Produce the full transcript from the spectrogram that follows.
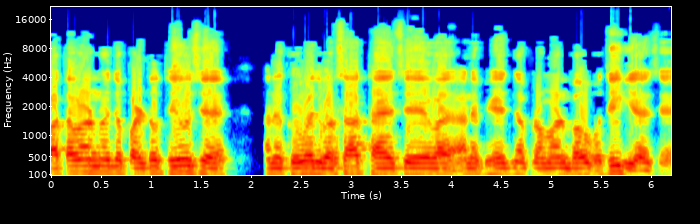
વાતાવરણનો જે પલટો થયો છે અને ખૂબ જ વરસાદ થાય છે અને ભેજના પ્રમાણ બહુ વધી ગયા છે,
